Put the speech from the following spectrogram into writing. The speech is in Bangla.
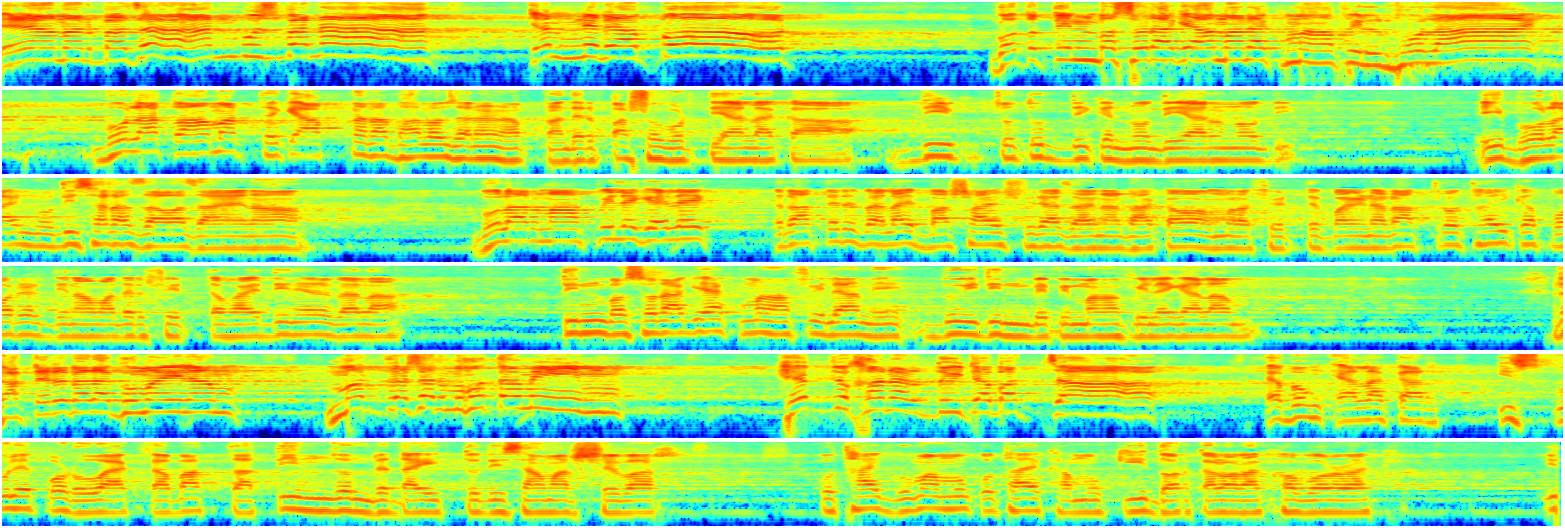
এ আমার বাজান বুঝবা না কেমনে রে আপদ গত তিন বছর আগে আমার এক মাহফিল ভোলায়। ভোলা তো আমার থেকে আপনারা ভালো জানেন, আপনাদের পার্শ্ববর্তী এলাকা, দ্বীপ, চতুর্দিকে নদী আর নদী। এই ভোলায় নদী ছাড়া যাওয়া যায় না। ভোলার মাহফিলে গেলে রাতের বেলায় বাসায় ফিরা যায় না, ঢাকাও আমরা ফিরতে পারি না। রাত্র থাইকা পরের দিন আমাদের ফিরতে হয় দিনের বেলা। তিন বছর আগে এক মাহফিলে আমি দুই দিন ব্যাপী মাহফিলে গেলাম। রাতের বেলা ঘুমাইলাম, মাদ্রাসার মোহতামিম, হেফজোখানার দুইটা বাচ্চা এবং এলাকার স্কুলে পড়ুয়া একটা বাচ্চা তিনজনের দায়িত্ব দিছে আমার সেবার। কোথায় ঘুমামু, কোথায় খামু, কি দরকার, ওরা খবর রাখে।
